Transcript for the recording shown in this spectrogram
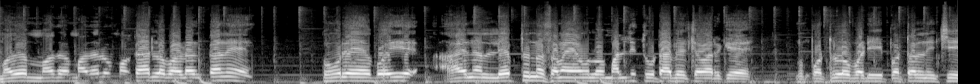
మొద మొద మొదలు మొకార్లు పడగానే కుమరే పోయి ఆయన లేపుతున్న సమయంలో మళ్ళీ తూటా పేల్చేవారికి పొట్టలో పడి పొట్టల నుంచి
